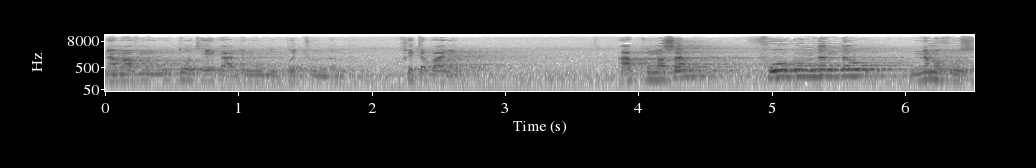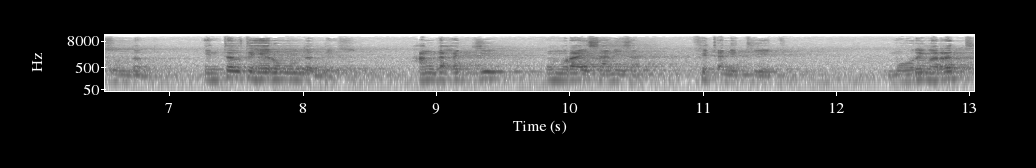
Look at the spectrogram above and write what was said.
نما فن قدو تي قادم دبچ هندندو خطبة جن akkuma san fuudhuu hin danda'u nama fuusisuu hin danda'u intalti heerumuu hin dandeessu hanga hajji umraa isaanii san fixanitti jechuudha muhrima irratti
